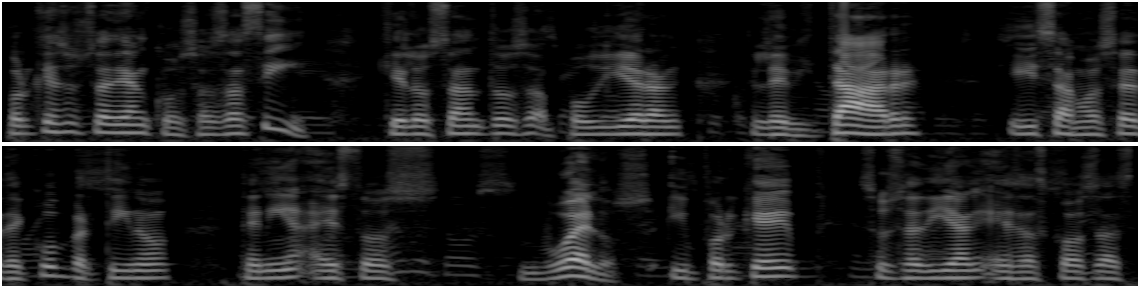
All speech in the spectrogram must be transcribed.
¿Por qué sucedían cosas así? Que los santos pudieran levitar y San José de Cupertino tenía estos vuelos. ¿Y por qué sucedían esas cosas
